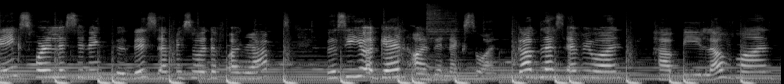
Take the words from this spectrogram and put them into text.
Thanks for listening to this episode of Unwrapped. We'll see you again on the next one. God bless everyone. Happy Love Month!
